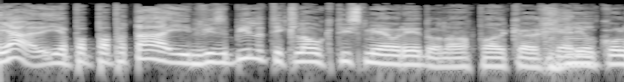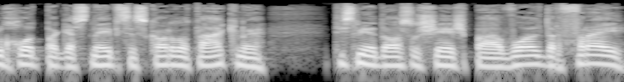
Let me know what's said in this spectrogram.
ja, je pa, pa, pa ta invisibility cloak, ti smo je v redu, no, pa ker Harry mhm. okol hod, pa ga Snape se skoraj dotakne, ti smo je dosto všeč, pa Walter Frey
